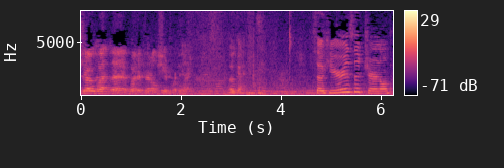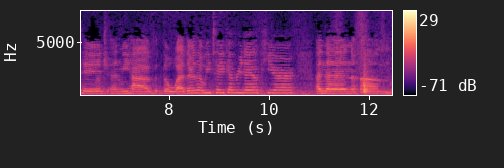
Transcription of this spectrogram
show, Show them what the what a journal page looks like. Okay. So here is the journal page, and we have the weather that we take every day up here, and then um,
